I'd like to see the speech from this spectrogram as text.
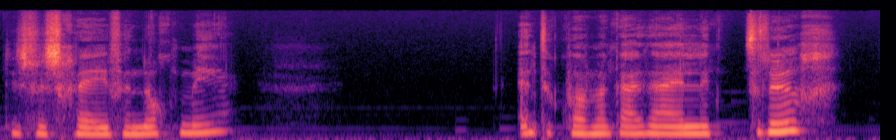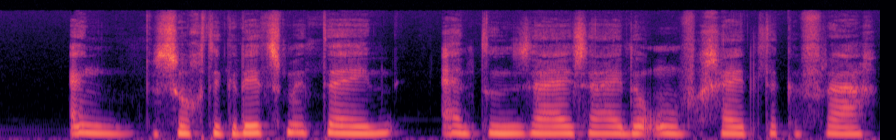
Dus we schreven nog meer. En toen kwam ik uiteindelijk terug en bezocht ik Rits meteen. En toen zei zij de onvergetelijke vraag:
